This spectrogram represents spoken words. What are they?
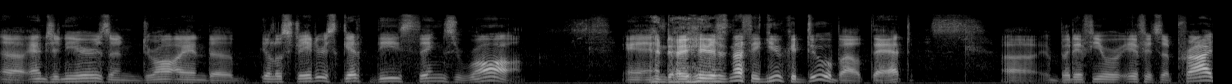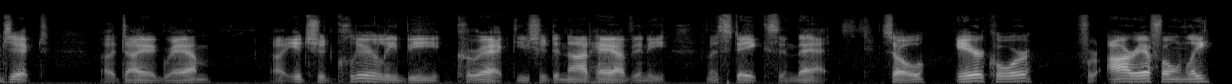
uh, engineers and draw and uh, illustrators get these things wrong, and uh, there's nothing you could do about that. Uh, but if you if it's a project diagram, uh, it should clearly be correct. You should not have any mistakes in that. So, air core for RF only,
